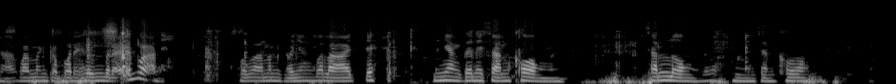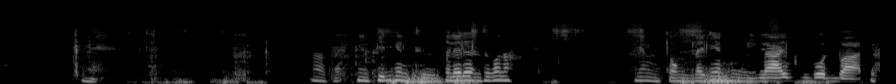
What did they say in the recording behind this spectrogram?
ถากว่ามันก็บ่ได้เฮิงบ่ได้เอ็ดว่านี่เพราะว่ามันก็ยังบ่หลายเด้มันยังแต่ในสันคลองมันสันรองใช่ป่ะมันสันคลองนี่ อาก็เห็นพิษเห็นถือไปเรื่อยๆทุกคนเนาะยังต้องได้เฮียนหูอีกหลายบทบาทอยู่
